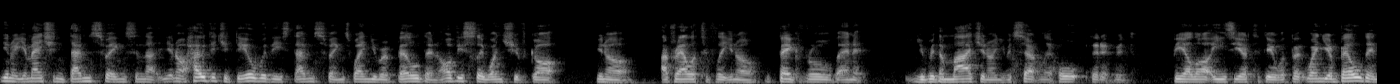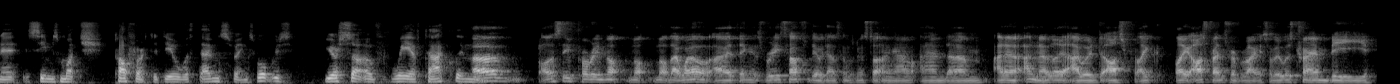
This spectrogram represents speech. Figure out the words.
you know, you mentioned downswings and that. You know, how did you deal with these downswings when you were building? Obviously, once you've got, you know, a relatively, you know, big role, then it, you would imagine, or you would certainly hope that it would be a lot easier to deal with. But when you're building it, it seems much tougher to deal with downswings. What was your sort of way of tackling that? Um, honestly, probably not, not not that well. I think it's really tough to deal with downswings when you're starting out, and um, I don't I don't know. Like I would ask like like ask friends for advice. So I would always try and be.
